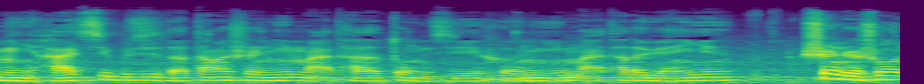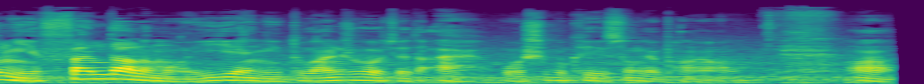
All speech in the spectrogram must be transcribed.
你还记不记得当时你买它的动机和你买它的原因？甚至说你翻到了某一页，你读完之后觉得，哎，我是不是可以送给朋友了？啊，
